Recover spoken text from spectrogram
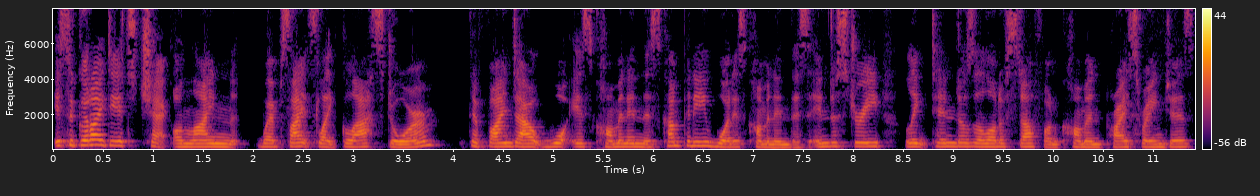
It's a good idea to check online websites like Glassdoor to find out what is common in this company, what is common in this industry. LinkedIn does a lot of stuff on common price ranges.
